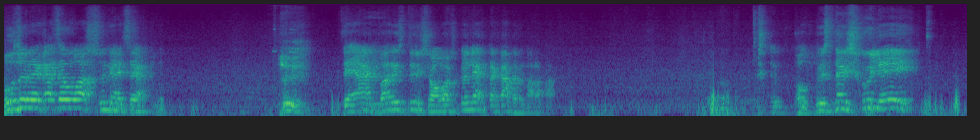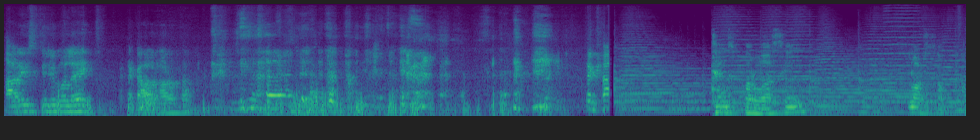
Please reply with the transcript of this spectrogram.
হুজুরের কাছে ওয়াজ শুনেছে এক যে একবার স্ত্রী সবাস করলে একটা কাফের মারা হয় বিছনায় শুইলে আর স্ত্রী বলে, একটা কাফের মারতা Thanks for watching. Lots of love.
